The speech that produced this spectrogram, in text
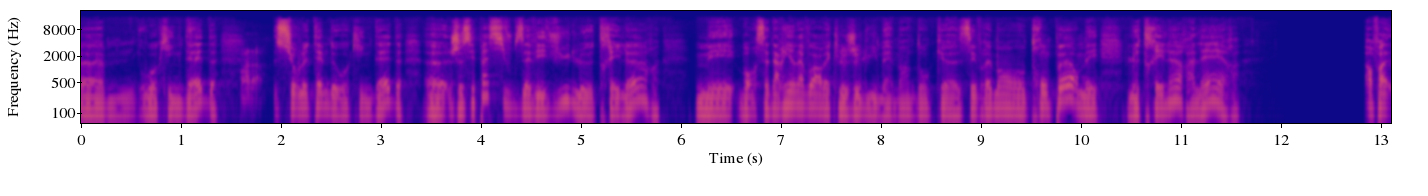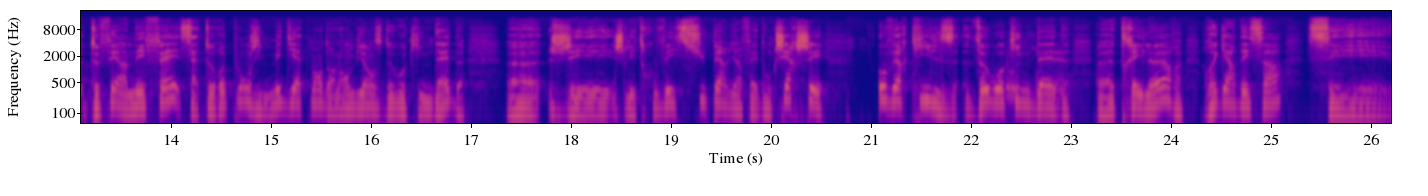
euh, Walking Dead Voilà. sur le thème de Walking Dead. Je sais pas si vous avez vu le trailer, mais bon, ça n'a rien à voir avec le jeu lui-même, hein, donc c'est vraiment trompeur. Mais le trailer a l'air enfin, te fait un effet, ça te replonge immédiatement dans l'ambiance de Walking Dead. Euh, je l'ai trouvé super bien fait. Donc, cherchez Overkill's The Walking, Walking Dead, Dead. euh, trailer. Regardez ça, c'est,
